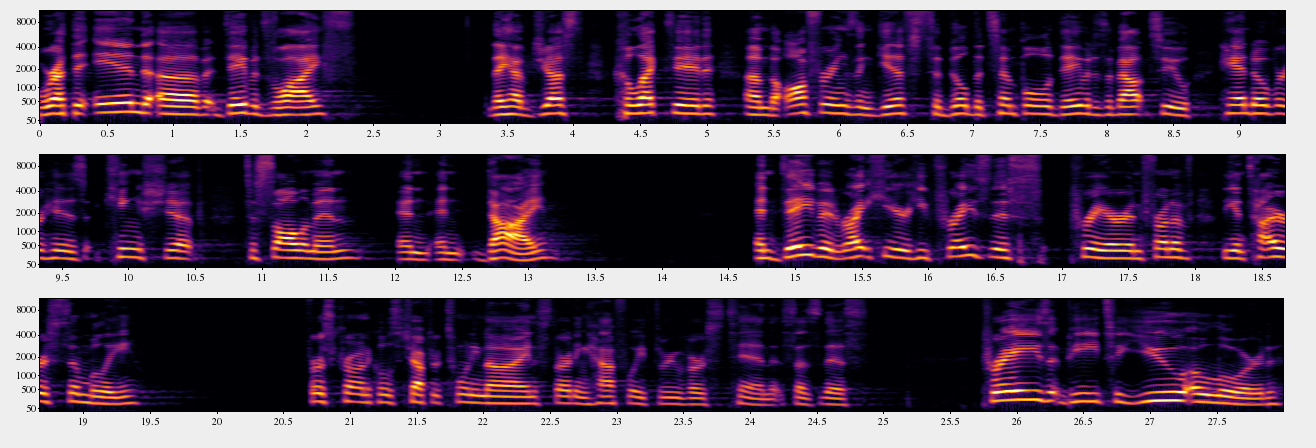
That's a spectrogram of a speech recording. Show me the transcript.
We're at the end of David's life. They have just collected um, the offerings and gifts to build the temple. David is about to hand over his kingship to Solomon and, and die. And David, right here, he prays this prayer in front of the entire assembly. First Chronicles chapter 29, starting halfway through verse 10, it says this Praise be to you, O Lord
